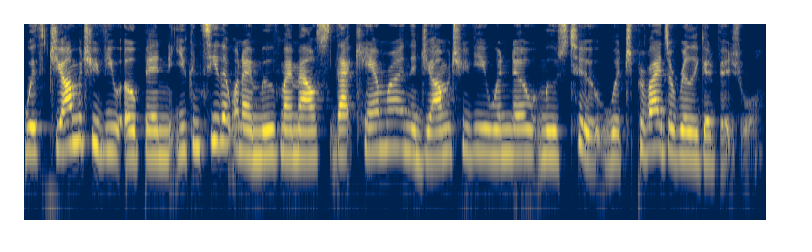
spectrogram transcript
With Geometry View open, you can see that when I move my mouse, that camera in the Geometry View window moves too, which provides a really good visual.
